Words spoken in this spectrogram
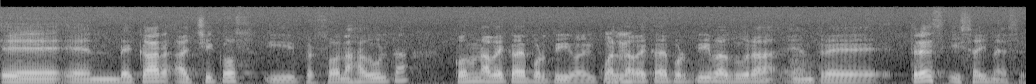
eh, en becar a chicos y personas adultas con una beca deportiva, el cual la beca deportiva dura entre 3 y 6 meses.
